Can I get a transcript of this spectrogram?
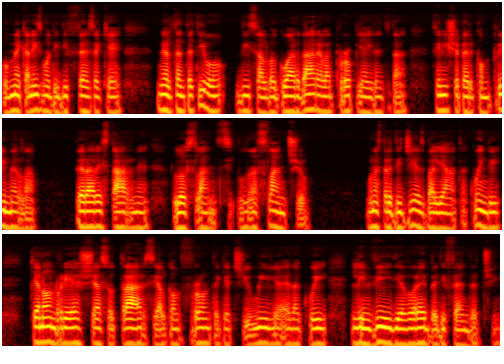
un meccanismo di difesa che, nel tentativo di salvaguardare la propria identità, finisce per comprimerla, per arrestarne lo slancio, una strategia sbagliata, quindi che non riesce a sottrarsi al confronto che ci umilia e da cui l'invidia vorrebbe difenderci.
